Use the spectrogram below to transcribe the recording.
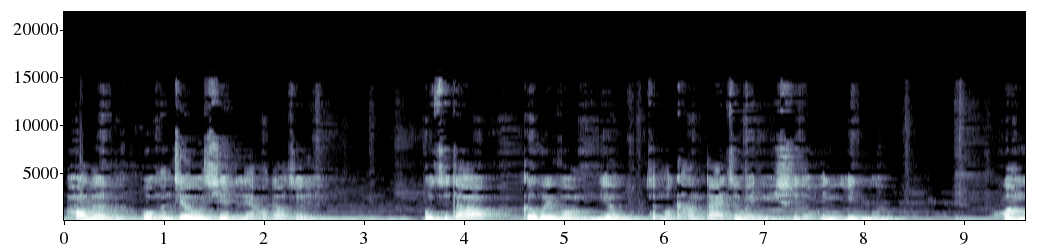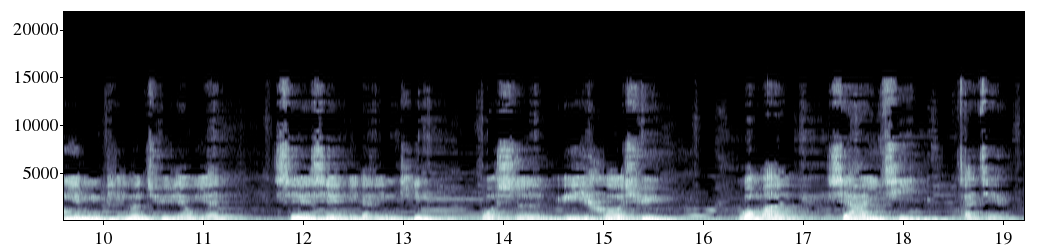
好了，我们就先聊到这里。不知道各位网友怎么看待这位女士的婚姻呢？欢迎评论区留言，谢谢你的聆听，我是于和旭，我们下一期再见。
